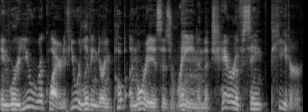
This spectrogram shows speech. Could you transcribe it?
And were you required, if you were living during Pope Honorius's reign in the chair of St. Peter,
